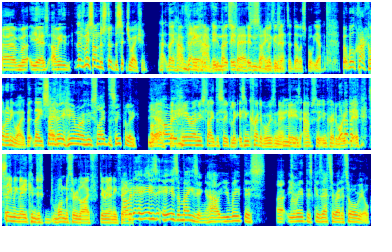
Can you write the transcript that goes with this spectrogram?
um, yes, I mean they've misunderstood the situation. They have. They uh, have, In, in, that's in, fair to in say, La isn't it? Gazzetta dello Sport. Yeah, but we'll crack on anyway. But they say so the hero who slayed the Super League. Yeah, I, I the hero who slayed the Super League. It's incredible, isn't it? Mm. It is absolutely incredible. Well, no, but- seemingly he can just wander through life doing anything. I mean, it is it is amazing how you read this uh, you read this Gazzetta editorial,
